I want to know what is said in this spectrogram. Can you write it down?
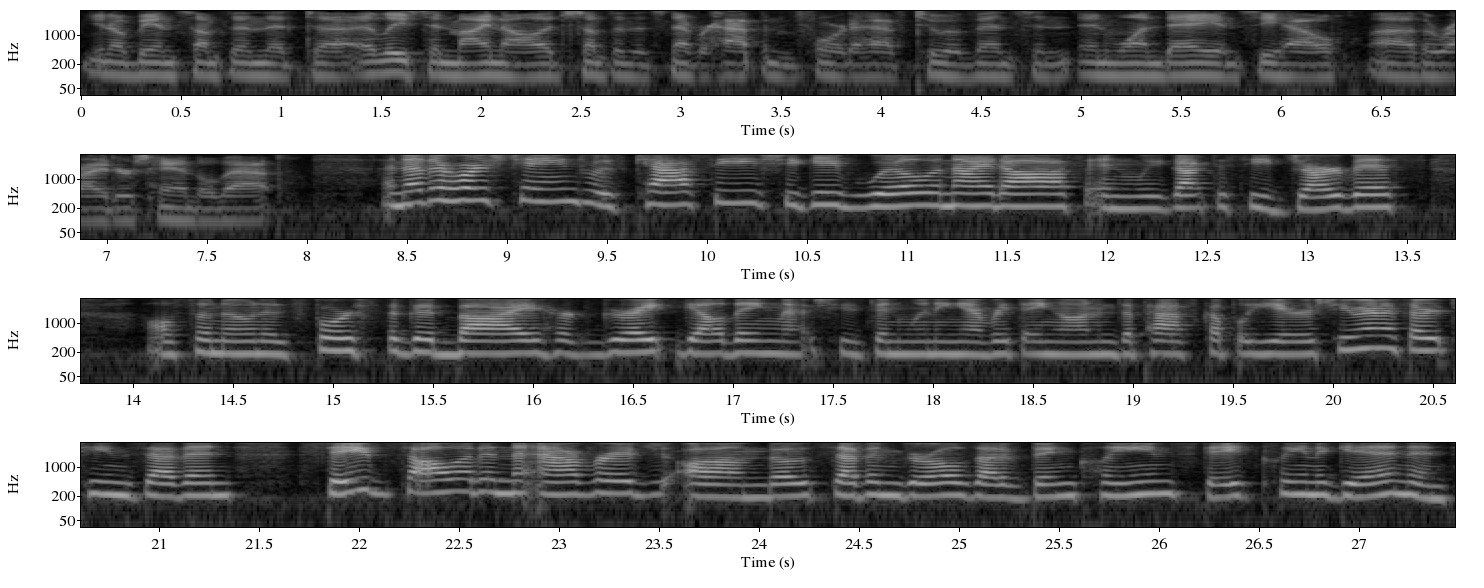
You know, being something that, uh, at least in my knowledge, something that's never happened before to have two events in, in one day and see how uh, the riders handle that. Another horse change was Cassie. She gave Will a night off, and we got to see Jarvis, also known as Force the Goodbye, her great gelding that she's been winning everything on in the past couple years. She ran a 13 7, stayed solid in the average. Um, those seven girls that have been clean stayed clean again, and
